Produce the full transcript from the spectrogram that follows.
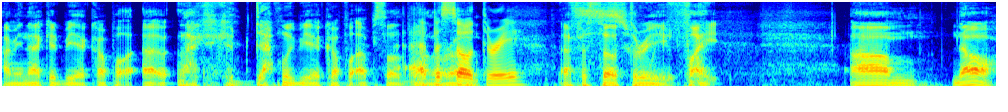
I mean, that could be a couple. Uh, it could definitely be a couple episodes. down the Episode road. three. Episode three. Fight. Um. No.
